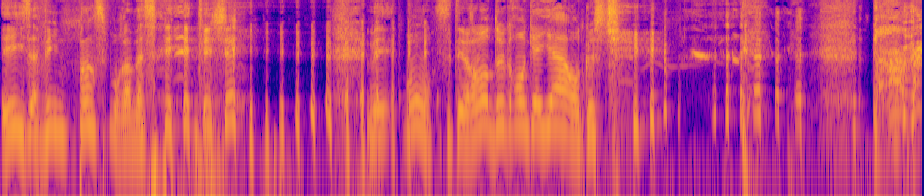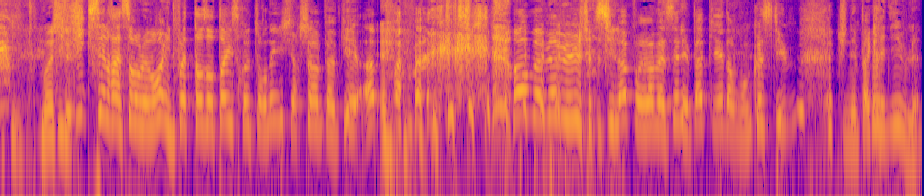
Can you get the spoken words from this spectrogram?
Et ils avaient une pince pour ramasser les déchets. Mais bon, c'était vraiment deux grands gaillards en costume Moi, qui je, fixaient le rassemblement. Une fois de temps en temps, ils se retournaient, ils cherchaient un papier. Hop, oh, bah bien vu, je suis là pour ramasser les papiers dans mon costume. Tu n'es pas crédible.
